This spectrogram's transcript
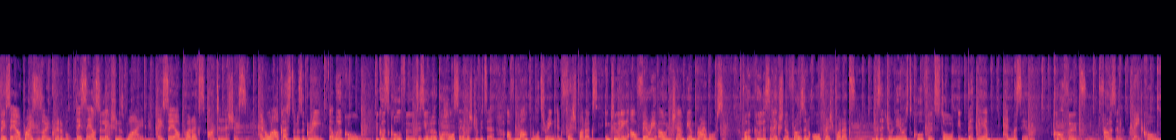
They say our prices are incredible. They say our selection is wide. They say our products are delicious. And all our customers agree that we're cool because Cool Foods is your local wholesale distributor of mouth-watering and fresh products, including our very own champion Braaiwors. For the coolest selection of frozen or fresh products, visit your nearest Cool Foods store in Bethlehem and Maseru. Cool Foods, frozen made cool.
